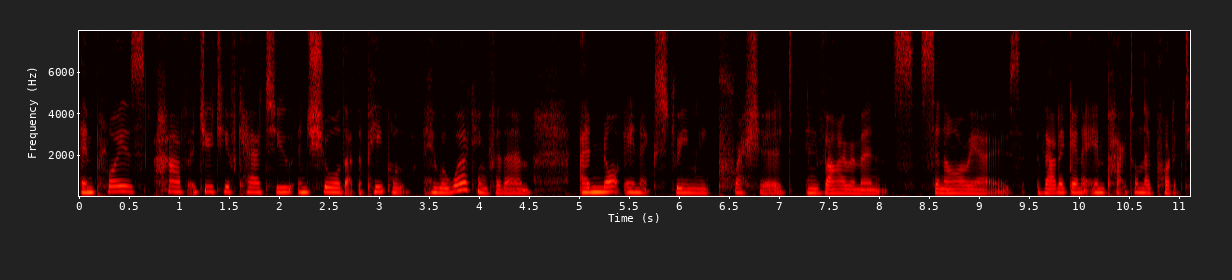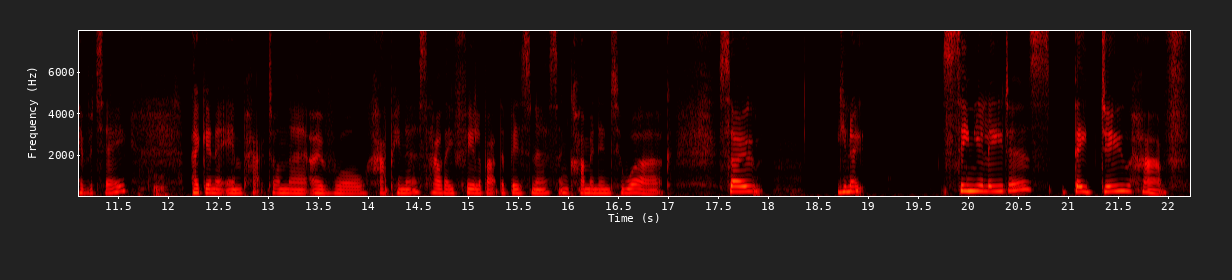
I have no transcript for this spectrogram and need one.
employers have a duty of care to ensure that the people who are working for them are not in extremely pressured environments, scenarios that are going to impact on their productivity, are going to impact on their overall happiness, how they feel about the business and coming into work. So, you know, senior leaders, they do have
